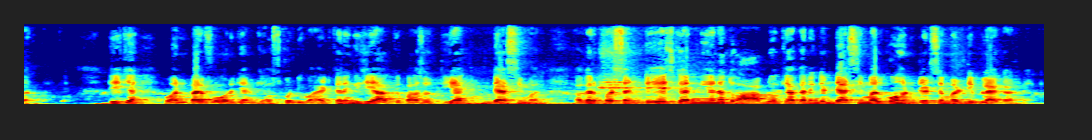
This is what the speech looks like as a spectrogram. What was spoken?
कर दें। ठीक है? वन बाय फोर यानी कि उसको डिवाइड करेंगे ये आपके पास होती है डेसिमल अगर परसेंटेज करनी है ना तो आप लोग क्या करेंगे? डेसिमल को हंड्रेड से मल्टीप्लाई कर देंगे।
